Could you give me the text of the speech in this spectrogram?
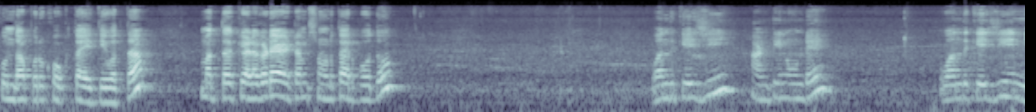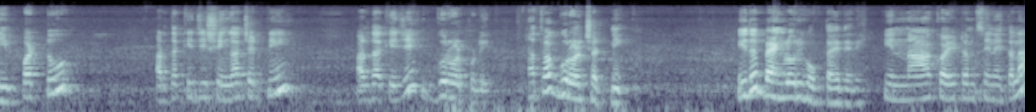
ಕುಂದಾಪುರಕ್ಕೆ ಹೋಗ್ತಾ ಐತಿ ಇವತ್ತು. ಮತ್ತು ಕೆಳಗಡೆ ಐಟಮ್ಸ್ ನೋಡ್ತಾ ಇರ್ಬೋದು. ಒಂದು ಕೆ ಜಿ ಅಂಟಿನ ಉಂಡೆ ಒಂದು ಕೆ ಜಿ ನಿಪ್ಪಟ್ಟು, ಅರ್ಧ ಕೆ ಜಿ ಶೇಂಗಾ ಚಟ್ನಿ, ಅರ್ಧ ಕೆ ಜಿ ಗುರೋಳ್ ಪುಡಿ ಅಥವಾ ಗುರೋಳ್ ಚಟ್ನಿ. ಇದು ಬೆಂಗಳೂರಿಗೆ ಹೋಗ್ತಾ ಇದ್ದೀವಿ ಇನ್ನು ನಾಲ್ಕು ಐಟಮ್ಸ್ ಏನೈತಲ್ಲ,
